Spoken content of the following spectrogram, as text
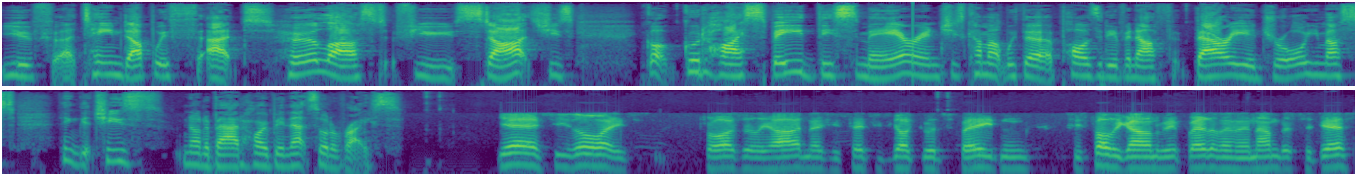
you've uh, teamed up with at her last few starts. She's got good high speed, this mare, and she's come up with a positive enough barrier draw. You must think that she's not a bad hope in that sort of race. Yeah, she's always tries really hard, and as you said, she's got good speed, and she's probably going a bit better than her numbers suggest.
